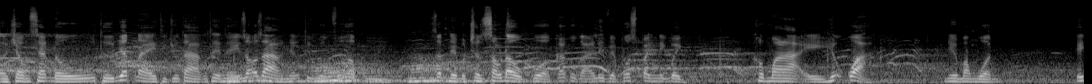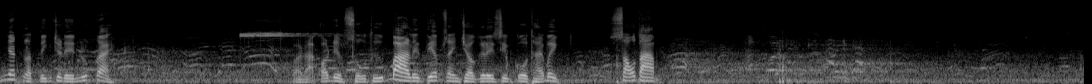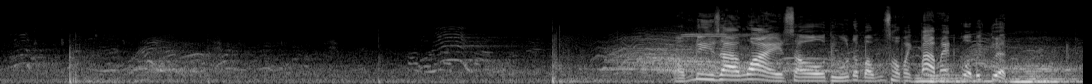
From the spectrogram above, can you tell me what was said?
Ở trong set đấu thứ nhất này thì chúng ta có thể thấy rõ ràng những tình huống phối hợp dẫn đến một chân sau đầu của các cô gái Liverpool Bank Ninh Bình không mang lại hiệu quả như mong muốn. Ít nhất là tính cho đến lúc này. Và đã có điểm số thứ ba liên tiếp dành cho Glesimco Thái Bình. 6-8. Bóng đi ra ngoài sau tình huống đập bóng sau vạch 3 mét của Bích Tuyển.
